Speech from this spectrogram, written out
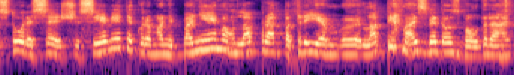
stūres sēž sieviete, kura mani paņēma un labprāt pa trījiem eh, latiem aizveda uz Bolderāju.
